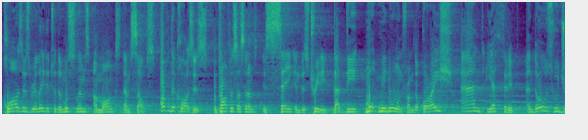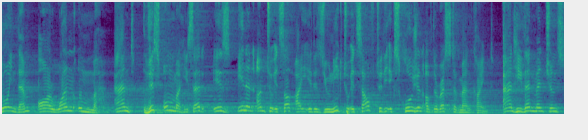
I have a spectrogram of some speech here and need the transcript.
Clauses related to the Muslims amongst themselves. Of the clauses, the Prophet ﷺ is saying in this treaty that the mu'minun from the Quraysh and Yathrib and those who join them are one ummah. And this ummah, he said, is in and unto itself, i.e. it is unique to itself to the exclusion of the rest of mankind. And he then mentions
